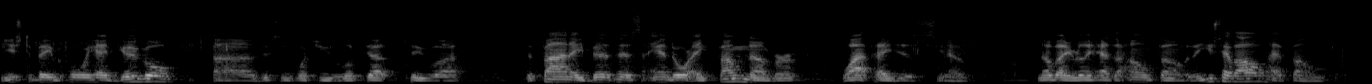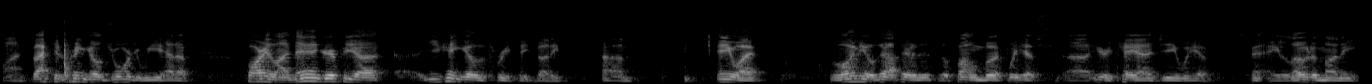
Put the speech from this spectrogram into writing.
Used to be before we had Google. Uh, this is what you looked up to uh, to find a business and or a phone number. White pages, you know, nobody really has a home phone, but they used to have all have phone lines. Back in Ringgold, Georgia, we had a party line. Dan Griffey, uh, you can't go to three peak, buddy. Um, anyway, millennials out there, this is a phone book. We have uh, here at KIG, we have spent a load of money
